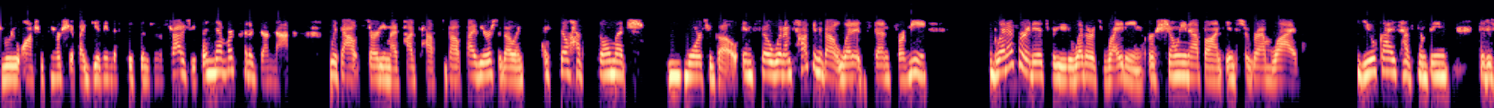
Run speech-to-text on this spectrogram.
through entrepreneurship by giving the systems and the strategies. I never could have done that without starting my podcast about five years ago. And I still have so much more to go. And so when I'm talking about what it's done for me, whatever it is for you, whether it's writing or showing up on Instagram Live, you guys have something that is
